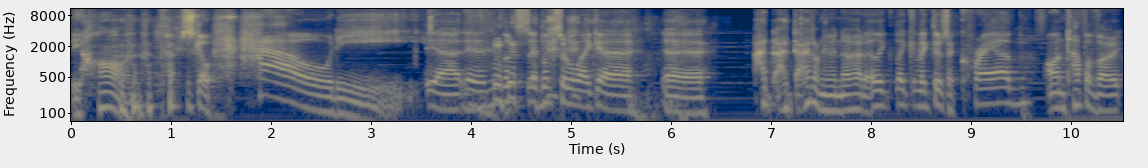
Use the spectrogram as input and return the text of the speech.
The Haan. Just go, howdy. Yeah, it looks it looks sort of like a. Uh, I, I, I don't even know how to like like like there's a crab on top of a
